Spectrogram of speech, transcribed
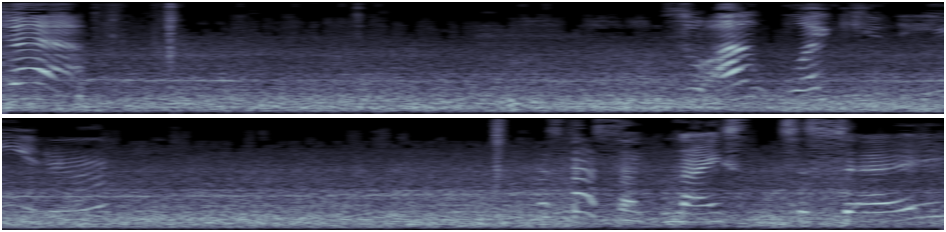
gap. So I like it here. That's not something nice to say.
